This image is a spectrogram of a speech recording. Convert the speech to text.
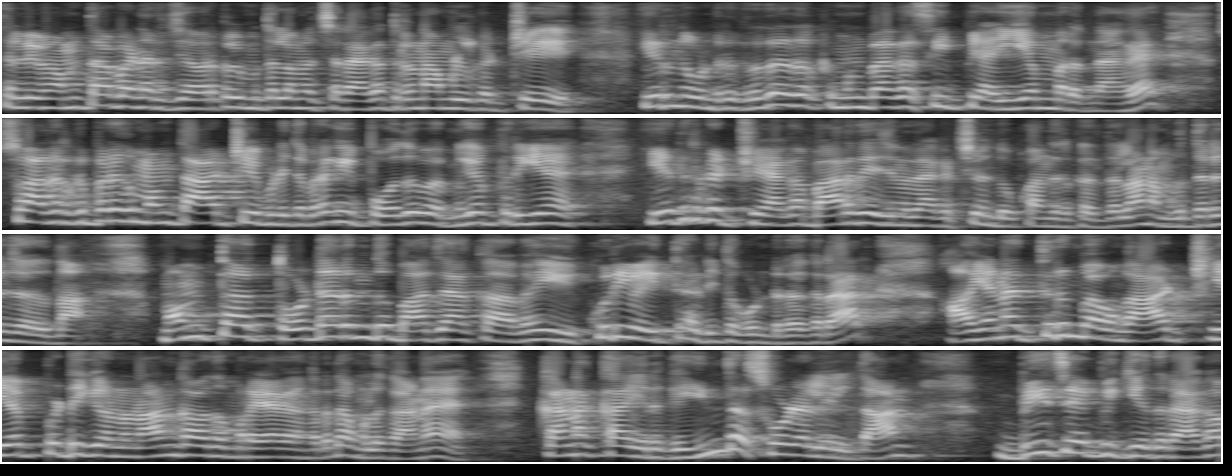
செல்வி மம்தா பானர்ஜி அவர்கள் முதலமைச்சராக திரிணாமுல் கட்சி இருந்து கொண்டிருக்கிறது. அதற்கு முன்பாக சிபிஐஎம் இருந்தாங்க. ஸோ அதற்கு பிறகு மம்தா ஆட்சியை பிடித்த பிறகு இப்போது மிகப்பெரிய எதிர்க்கட்சியாக பாரதிய ஜனதா கட்சி வந்து உட்கார்ந்திருக்கிறதெல்லாம் நமக்கு தெரிஞ்சது தான் மம்தா தொடர்ந்து பாஜகவை குறிவைத்து அடித்து கொண்டிருக்கிறார். ஏன்னா திரும்ப அவங்க ஆட்சியை பிடிக்கணும் நான்காவது முறையாகங்கிறது அவங்களுக்கான கணக்காக இருக்குது இந்த சூழலில் தான் பிஜே பிஜேபிக்கு எதிராக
